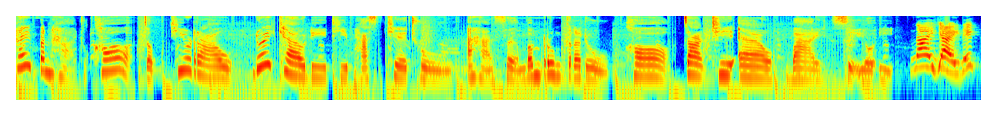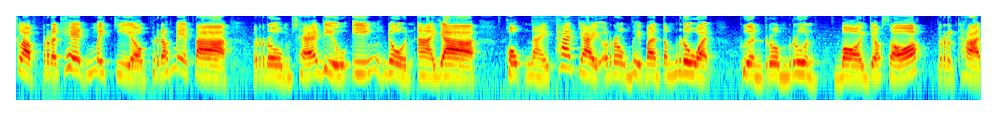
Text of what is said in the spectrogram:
ให้ปัญหาทุกข้อจบที่เราด้วย c a l d t p l u s K2 อาหารเสริมบำรุงกระดูกข้อจาก TL by สุโยอิ นายใหญ่ได้กลับประเทศไม่เกี่ยวพระเมตตาโรมแชดิวอิง โดนอาญา พบนายแพทย์ใหญ่โรงพยาบาลตำรวจ เพื่อนร่วมรุ่น บอยสประธาน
